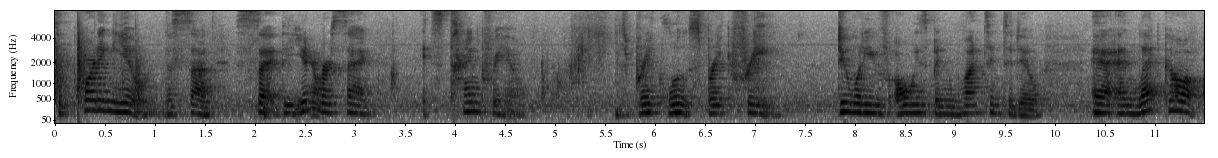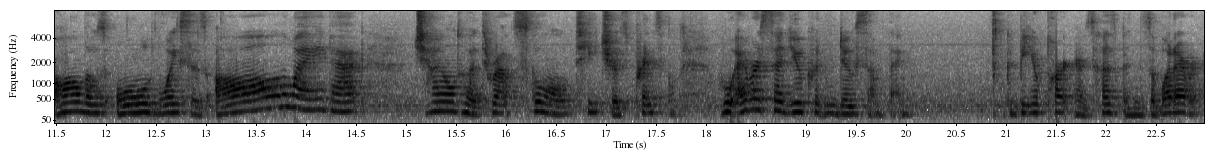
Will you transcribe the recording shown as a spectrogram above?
supporting you, the sun, say the universe saying, it's time for you to break loose, break free, do what you've always been wanting to do, and, and let go of all those old voices all the way back childhood, throughout school, teachers, principals, whoever said you couldn't do something. It could be your partners, husbands, or whatever,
